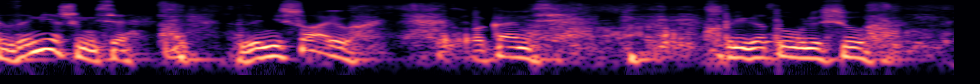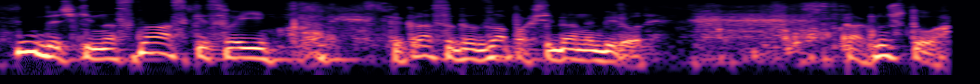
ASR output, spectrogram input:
замешиваемся, замешаю, пока приготовлю все удочки, на снастки свои. Как раз этот запах себя наберет. Так, ну что,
